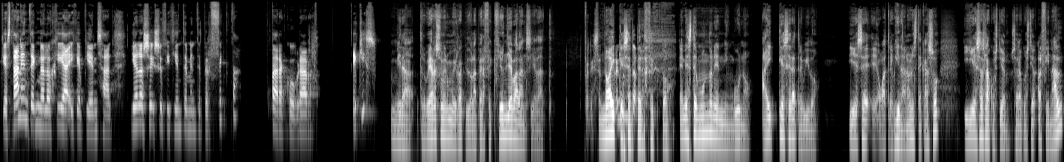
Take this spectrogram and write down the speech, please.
que están en tecnología y que piensan, yo no soy suficientemente perfecta para cobrar X. Mira, te lo voy a resumir muy rápido. La perfección lleva a la ansiedad. No hay que ser perfecto en este mundo ni en ninguno. Hay que ser atrevido. Y ese, eh, o atrevida, ¿no? En este caso. Y esa es la cuestión. O sea, la cuestión, al final,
